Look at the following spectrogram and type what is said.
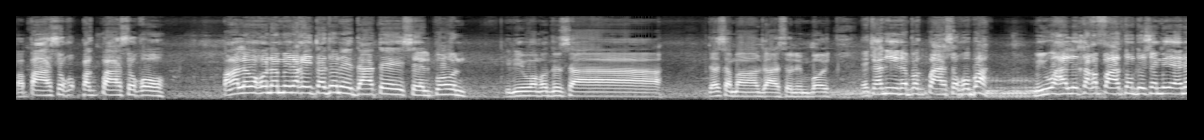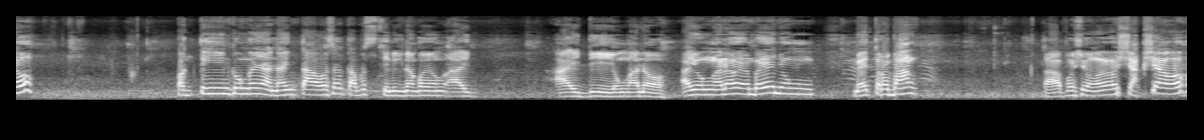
Papasok, pagpasok ko. Pangalawa ko na may nakita doon eh, dati cellphone. Iniwan ko doon sa dyan sa mga gasoline boy. Eh kanina pagpasok ko ba, may wallet nakapatong doon sa may ano? Pagtingin ko ganyan, 9,000 tapos tinignan ko yung ID, yung ano, ay yung ano, yan ba yan, yung Metrobank. Tapos yung ano, shock siya oh.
